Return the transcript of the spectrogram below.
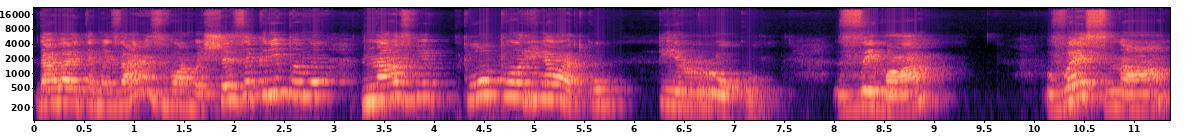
Давайте ми зараз з вами ще закріпимо назви по порядку пір року. Зима, весна,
